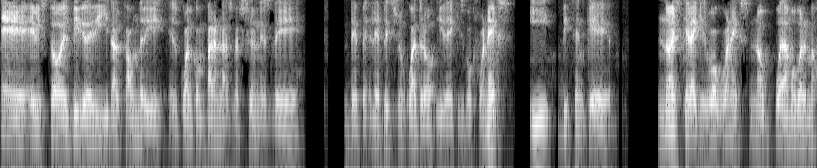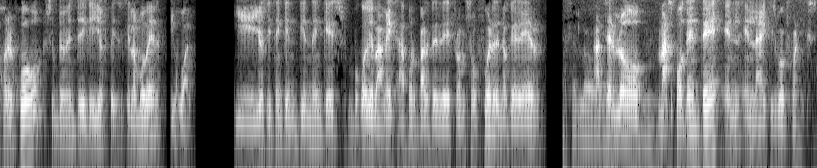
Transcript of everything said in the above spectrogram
Eh, he visto el vídeo de Digital Foundry, el cual comparan las versiones de, de, de PlayStation 4 y de Xbox One X. Y dicen que no es que la Xbox One X no pueda mover mejor el juego, simplemente que ellos que lo mueven igual. Y ellos dicen que entienden que es un poco de vagueza por parte de From Software de no querer Hacerlo... hacerlo más potente en, en la Xbox One X.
